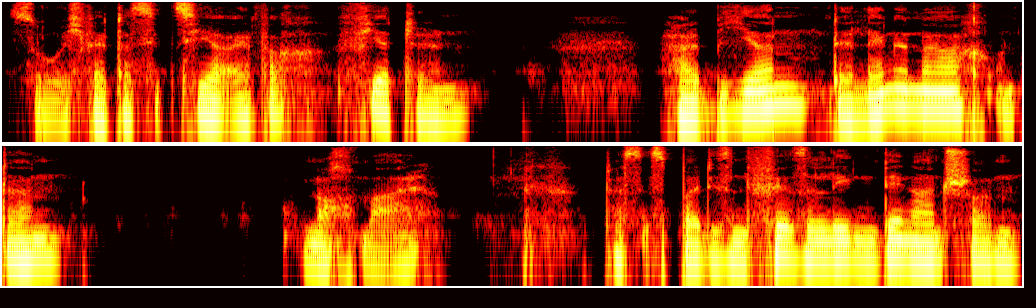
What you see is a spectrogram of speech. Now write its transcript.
So, ich werde das jetzt hier einfach vierteln. Halbieren der Länge nach und dann nochmal. Das ist bei diesen fizzeligen Dingern schon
